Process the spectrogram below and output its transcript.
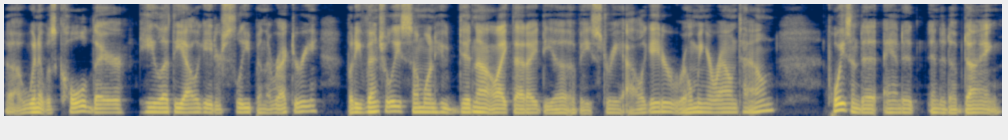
Uh, when it was cold there, he let the alligator sleep in the rectory, but eventually someone who did not like that idea of a stray alligator roaming around town poisoned it and it ended up dying.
